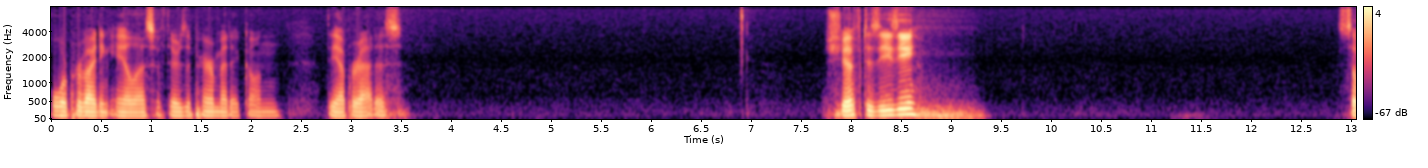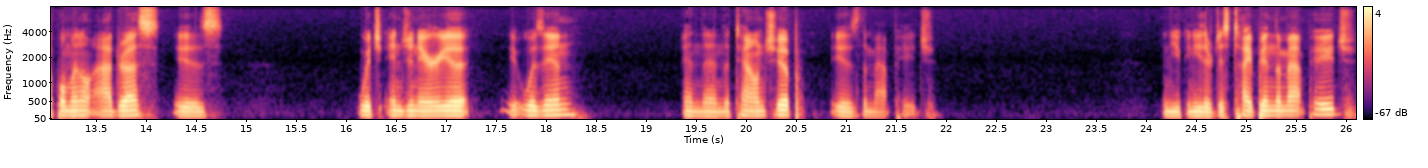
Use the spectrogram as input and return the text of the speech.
or providing ALS if there's a paramedic on the apparatus. Shift is easy. Supplemental address is which engine area it was in, and then the township is the map page. And you can either just type in the map page,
